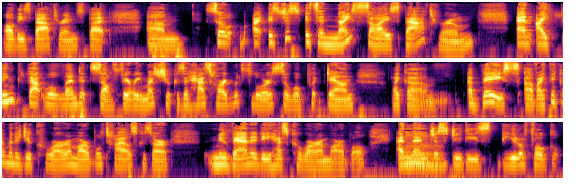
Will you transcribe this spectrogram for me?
all these bathrooms but um So I, it's just, it's a nice size bathroom. And I think that will lend itself very much to it because it has hardwood floors. So we'll put down like um, a base of, I think I'm going to do Carrara marble tiles because our new vanity has Carrara marble and then Mm. just do these beautiful,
